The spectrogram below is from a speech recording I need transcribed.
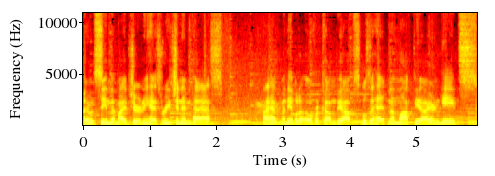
It would seem that my journey has reached an impasse. I haven't been able to overcome the obstacles ahead and unlock the iron gates.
